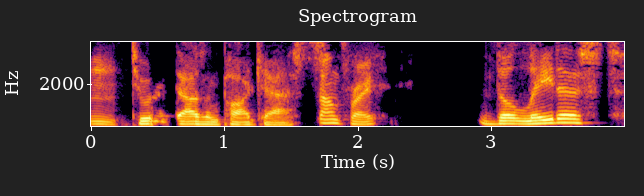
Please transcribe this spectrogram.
mm. two hundred thousand podcasts. Sounds right. The latest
